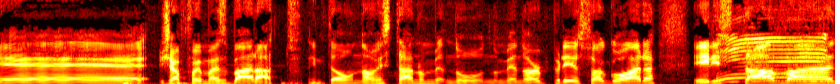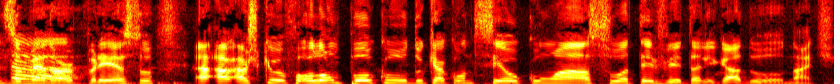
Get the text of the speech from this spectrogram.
É, já foi mais barato. Então não está no, no, no menor preço agora. Ele Eita! estava antes no menor preço. A, a, acho que rolou um pouco do que aconteceu com a sua TV, tá ligado, Nath?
